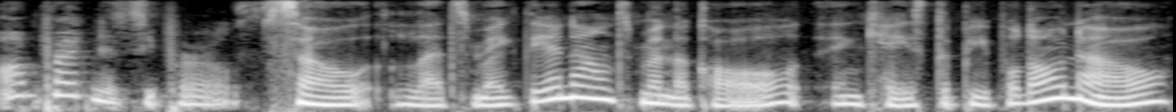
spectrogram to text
on Pregnancy Pearls. So let's make the announcement, Nicole. In case the people don't know,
